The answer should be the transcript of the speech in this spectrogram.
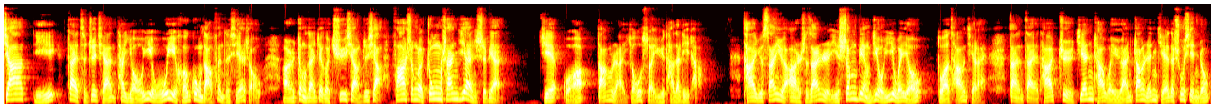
加以在此之前，他有意无意和共党分子携手，而正在这个趋向之下发生了中山舰事变，结果当然有损于他的立场。他于三月二十三日以生病就医为由躲藏起来，但在他致监察委员张仁杰的书信中。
